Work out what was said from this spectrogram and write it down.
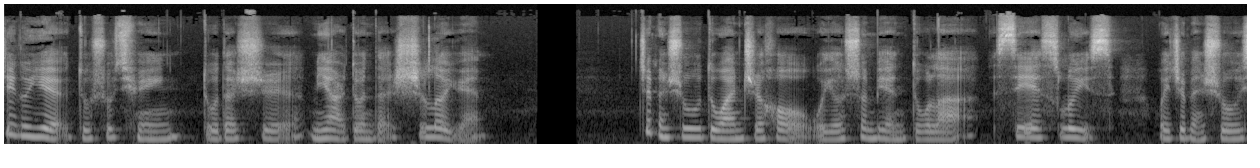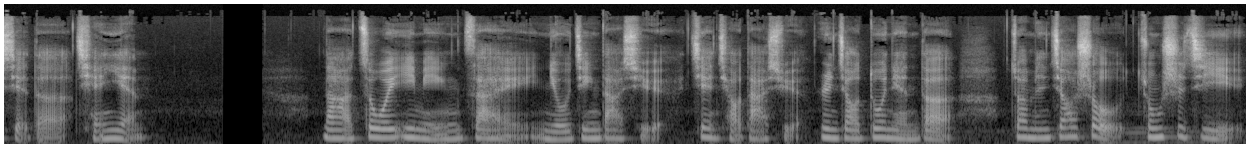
这个月读书群读的是米尔顿的《失乐园》这本书。读完之后，我又顺便读了 C.S. 路易斯为这本书写的前言。那作为一名在牛津大学、剑桥大学任教多年的专门教授中世纪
